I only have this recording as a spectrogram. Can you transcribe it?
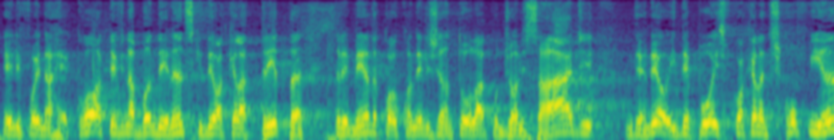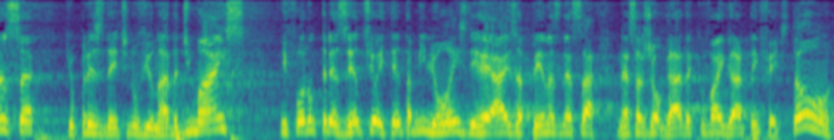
ele foi na Record, teve na Bandeirantes que deu aquela treta tremenda quando ele jantou lá com o Johnny Saad, entendeu? E depois ficou aquela desconfiança que o presidente não viu nada demais e foram 380 milhões de reais apenas nessa, nessa jogada que o Weigarten fez. Então,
